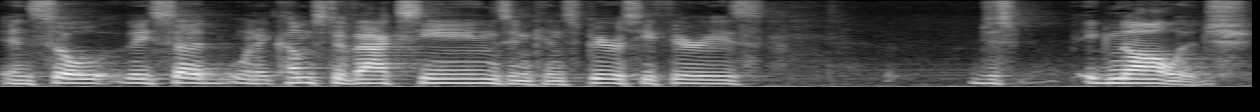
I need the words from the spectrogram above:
And so they said when it comes to vaccines and conspiracy theories, just acknowledge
